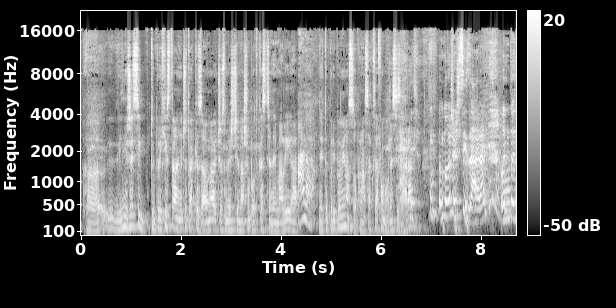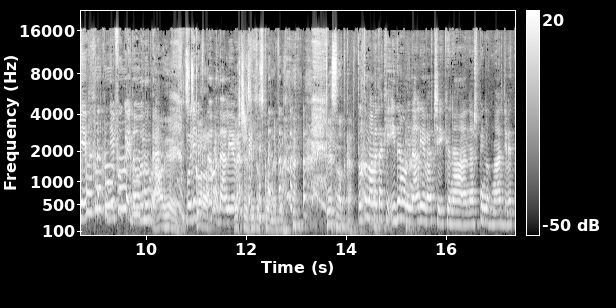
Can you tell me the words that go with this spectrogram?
Uh, vidím, že si tu prichystala niečo také zaujímavé, čo sme ešte v našom podcaste nemali. A Áno. Mne to pripomína sopran saxofón. Môžem si zahrať? Môžeš si zahrať, len to nefúkaj dovnútra. Budeme skoro. z toho nalievať. Ešte si to skôr nepovedal. Tesnotka. Toto máme taký ideálny nalievačík na, na Špinot Noir 19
